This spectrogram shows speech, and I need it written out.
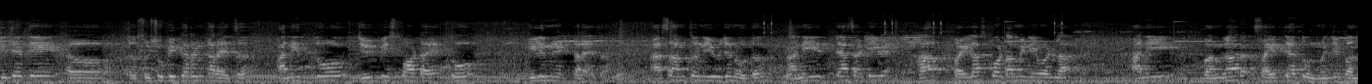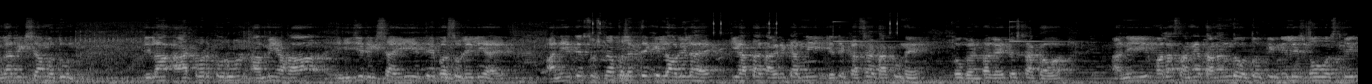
तिथे ते सुशोभीकरण करायचं आणि तो जी व्ही पी स्पॉट आहे तो इलिमिनेट करायचा. असं आमचं नियोजन होतं आणि त्यासाठी हा पहिला स्पॉट आम्ही निवडला आणि बंगार साहित्यातून म्हणजे बंगार रिक्षामधून तिला आठवर करून आम्ही हा ही जी रिक्षा ही येथे बसवलेली आहे आणि येथे सूचना फलक देखील लावलेला आहे की आता नागरिकांनी येथे कचरा टाकू नये तो घंटागाईतच टाकावा. आणि मला सांगण्यात आनंद होतो की निलेश भाऊ असतील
